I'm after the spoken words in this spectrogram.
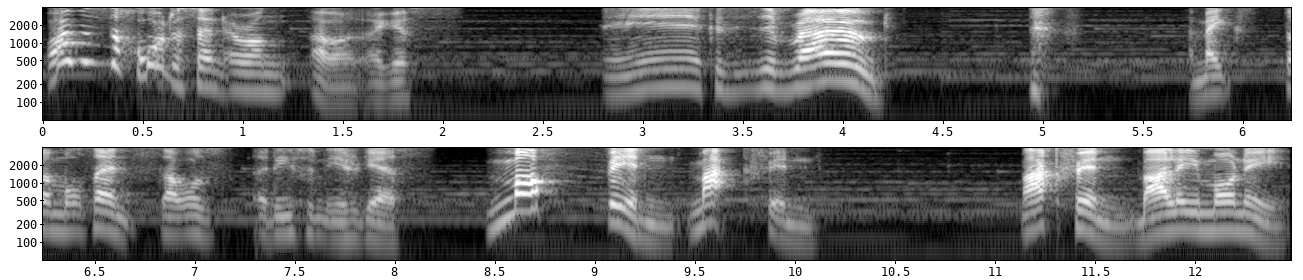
Why was the Horder Center on... Oh, I guess... Yeah, because it's a road. It makes somewhat sense. That was a decent-ish guess. Muffin! Macfin. Macfin. Ballymoney.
